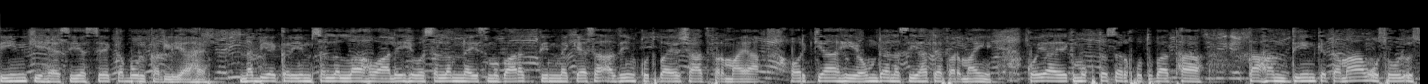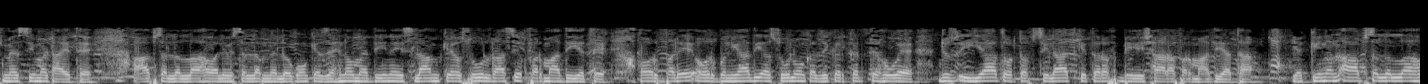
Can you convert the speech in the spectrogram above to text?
دین کی حیثیت سے قبول کر لیا ہے۔ نبی کریم صلی اللہ علیہ وسلم نے اس مبارک دن میں کیسا عظیم خطبہ ارشاد فرمایا اور کیا ہی عمدہ نصیحتیں فرمائیں۔ کویا ایک مختصر خطبہ تھا، تاہم دین کے تمام اصول اس میں سمٹ آئے تھے۔ آپ صلی اللہ علیہ وسلم نے لوگوں کے ذہنوں میں دین اسلام کے اصول راسخ فرما دیے تھے اور بڑے اور بنیادی اصولوں کا ذکر کرتے ہوئے جزئیات اور تفصیلات کی طرف بھی اشارہ فرما دیا تھا۔ یقیناً آپ صلی اللہ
